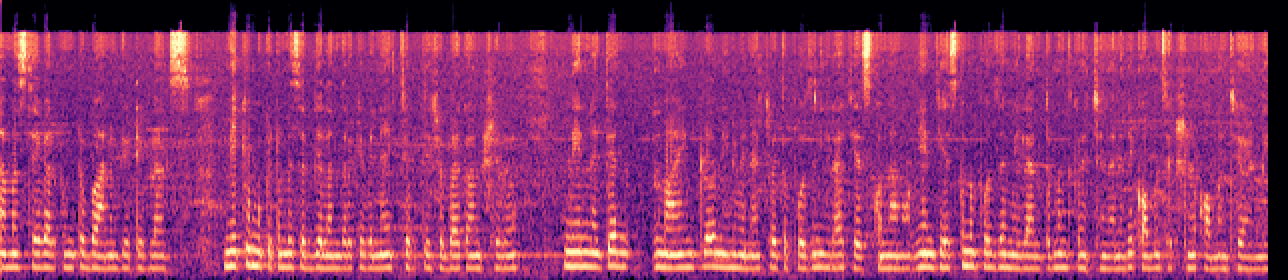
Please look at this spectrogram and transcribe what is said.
నమస్తే welcome to Banu beauty blogs. మీకు మీ కుటుంబ సభ్యులందరికీ వినాయక చవితి శుభాకాంక్షలు. నేనైతే మా ఇంట్లో నేను వినాయక చవితి పూజని ఇలా చేసుకున్నాను. నేను చేసుకున్న పూజ మీలా ఎంతమందికి నచ్చింది అనేది కామెంట్ సెక్షన్లో కామెంట్ చేయండి.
